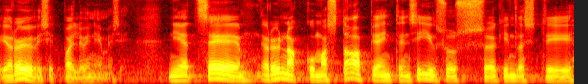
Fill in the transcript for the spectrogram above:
ja röövisid palju inimesi. nii et see rünnaku mastaap ja intensiivsus kindlasti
